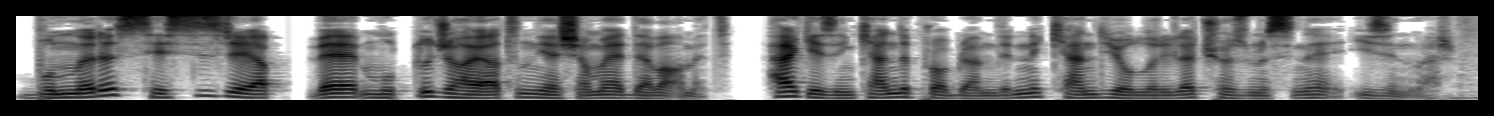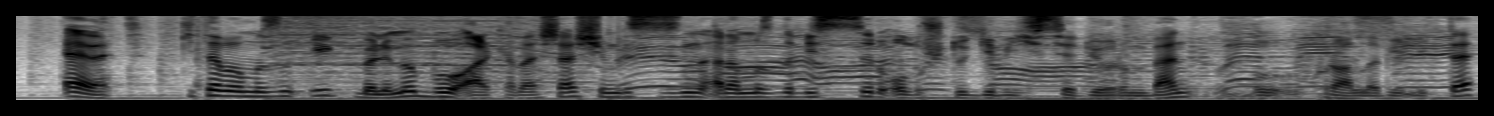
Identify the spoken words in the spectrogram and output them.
Bunları sessizce yap ve mutluca hayatını yaşamaya devam et. Herkesin kendi problemlerini kendi yollarıyla çözmesine izin ver. Evet, kitabımızın ilk bölümü bu arkadaşlar. Şimdi sizin aramızda bir sır oluştu gibi hissediyorum ben bu kuralla birlikte.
